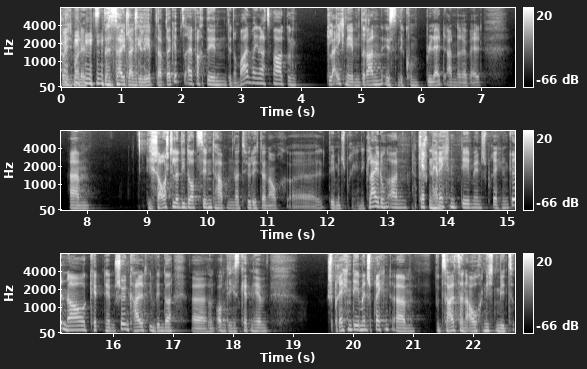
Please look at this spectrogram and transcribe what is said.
wo ich meine Zeit lang gelebt habe. Da gibt es einfach den, den normalen Weihnachtsmarkt und gleich nebendran ist eine komplett andere Welt. Ähm, die Schausteller, die dort sind, haben natürlich dann auch äh, dementsprechende Kleidung an. Kettenhemd. Sprechen dementsprechend, genau, Kettenhemd, schön kalt im Winter, äh, so ein ordentliches Kettenhemd. Sprechen dementsprechend. Ähm, du zahlst dann auch nicht mit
